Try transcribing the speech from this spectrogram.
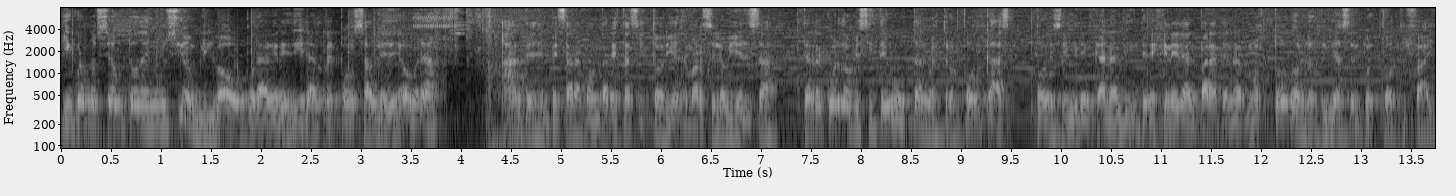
Y cuando se autodenunció en Bilbao por agredir al responsable de obra, antes de empezar a contar estas historias de Marcelo Bielsa, te recuerdo que si te gustan nuestros podcasts, podés seguir el canal de Interés General para tenernos todos los días en tu Spotify.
